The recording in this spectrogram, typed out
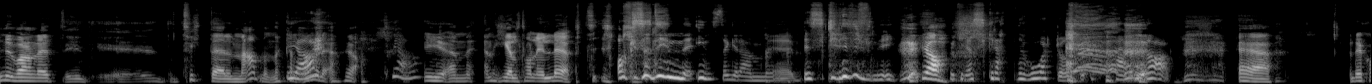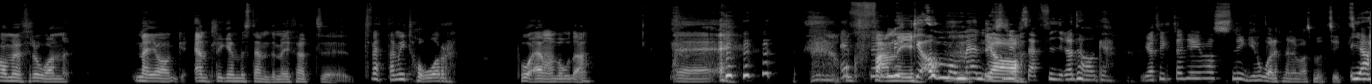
nuvarande eh, Twitter-namn, kan Ja. man det? Ja. Ja. är ju en, en helt vanlig löptik. Också din Instagram-beskrivning. Ja, Vilket jag skrattade hårt åt häromdagen. eh, det kommer från när jag äntligen bestämde mig för att eh, tvätta mitt hår på Emmaboda. Eh, och Efter mycket om och men, Ja. typ fyra dagar. Jag tyckte att jag var snygg i håret när det var smutsigt. Ja,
